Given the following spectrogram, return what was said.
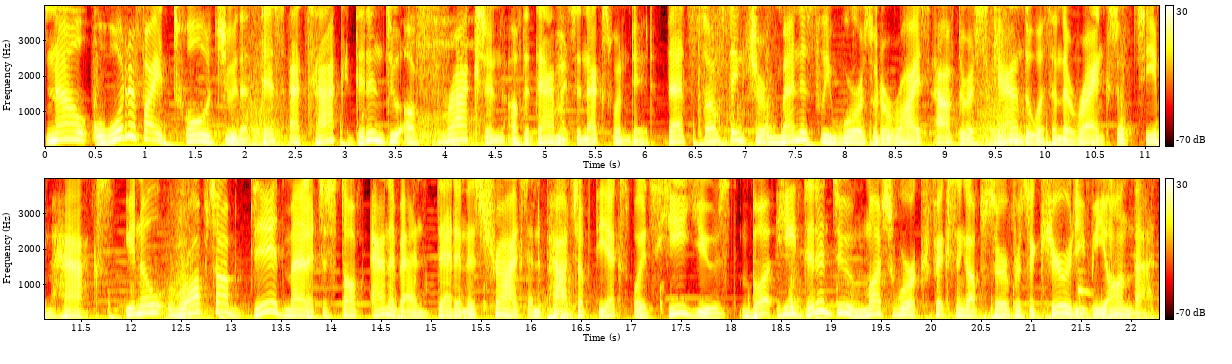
Now, what if I told you that this attack didn't do a fraction of the damage the next one did? That something tremendously worse would arise after a scandal within the ranks of TeamHax. You know, RobTop did manage to stop Anaban dead in his tracks and patch up the exploits he used, but he didn't do much work fixing up server security beyond that.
